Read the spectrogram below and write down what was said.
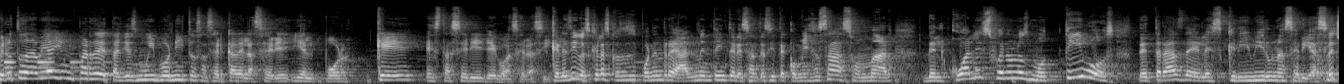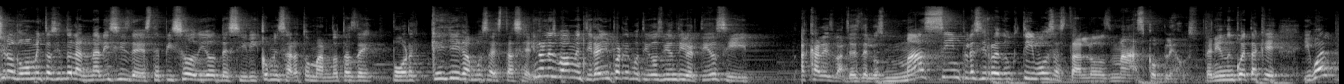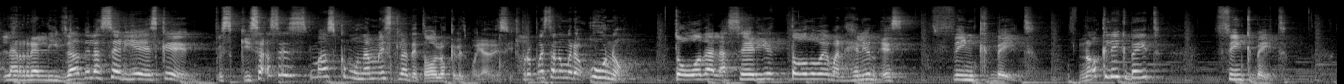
Pero todavía hay un par de detalles muy bonitos acerca de la serie y el por qué esta serie llegó a ser así. Que les digo es que las cosas se ponen realmente interesantes y te comienzas a asomar del cuáles fueron los motivos detrás del escribir una serie así. De hecho, en algún momento haciendo el análisis de este episodio decidí comenzar a tomar notas de por qué llegamos a esta serie. Y no les voy a mentir, hay un par de motivos bien divertidos y acá les va. Desde los más simples y reductivos hasta los más complejos, teniendo en cuenta que igual la realidad de la serie es que pues quizás es más como una mezcla de todo lo que les voy a decir. Propuesta número uno, toda la serie, todo Evangelion es thinkbait, no clickbait, thinkbait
